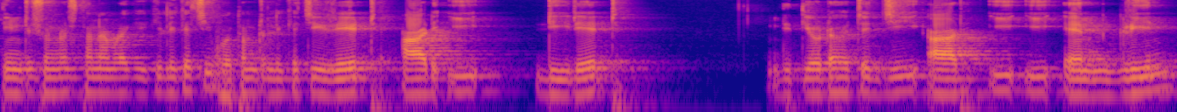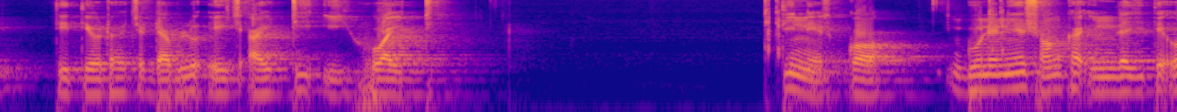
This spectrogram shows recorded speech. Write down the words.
তিনটে শূন্যস্থানে আমরা কী কী লিখেছি? প্রথমটা লিখেছি red R E D red, দ্বিতীয়টা হচ্ছে G R E N green, তৃতীয়টা হচ্ছে W H I T E white. তিনের ক গুণে নিয়ে সংখ্যা ইংরেজিতে ও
